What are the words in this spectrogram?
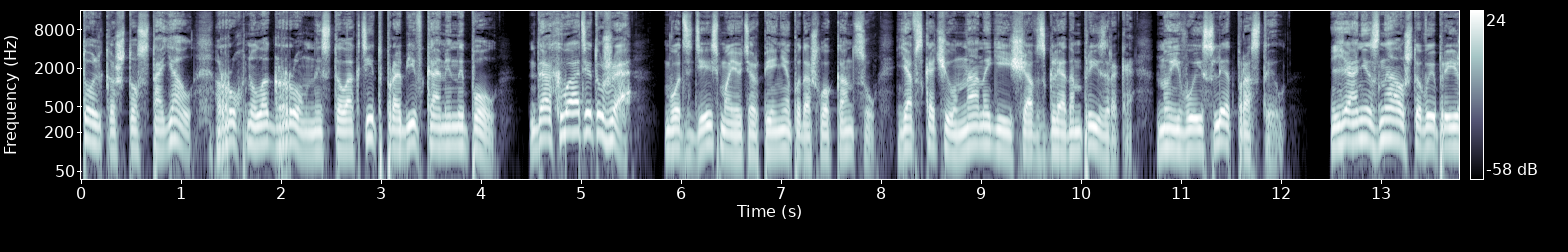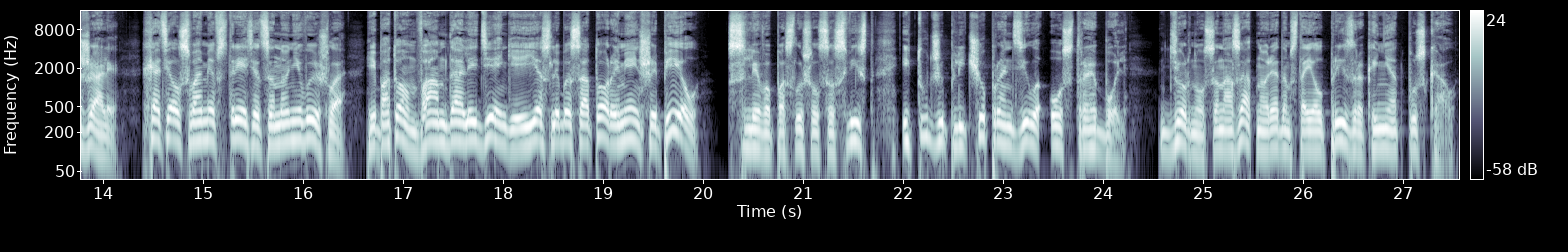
только что стоял, рухнул огромный сталактит, пробив каменный пол. «Да хватит уже!» Вот здесь мое терпение подошло к концу. Я вскочил на ноги, ища взглядом призрака, но его и след простыл. «Я не знал, что вы приезжали. Хотел с вами встретиться, но не вышло. И потом, вам дали деньги, и если бы Саторы меньше пил...» Слева послышался свист, и тут же плечо пронзила острая боль. Дернулся назад, но рядом стоял призрак и не отпускал.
